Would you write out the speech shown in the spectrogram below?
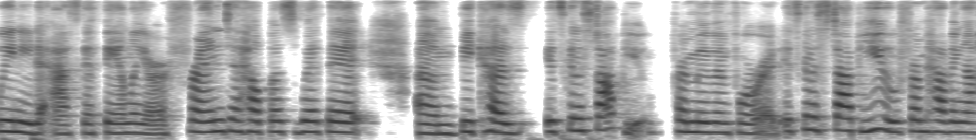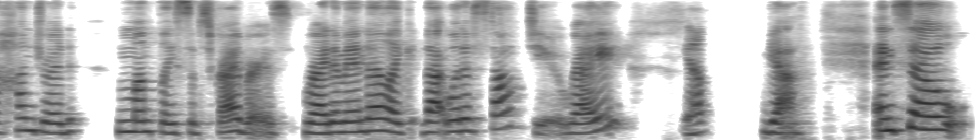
we need to ask a family or a friend to help us with it um, because it's going to stop you from moving forward. It's going to stop you from having a hundred monthly subscribers right amanda? Like that would have stopped you right? Yep. Yeah. And so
